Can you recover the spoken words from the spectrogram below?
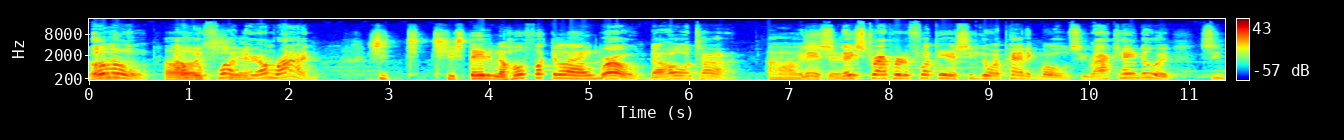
alone. I don't Oh, give a fuck, nigga. I'm riding, She she stayed in the whole fucking line. bro, the whole time. Oh And then she, shit! they strap her the fuck in. She go in panic mode. She like, I can't do it. She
